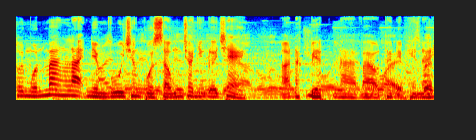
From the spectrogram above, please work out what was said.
Tôi muốn mang lại niềm vui trong cuộc sống cho những đứa trẻ, à, đặc biệt là vào thời điểm hiện nay.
